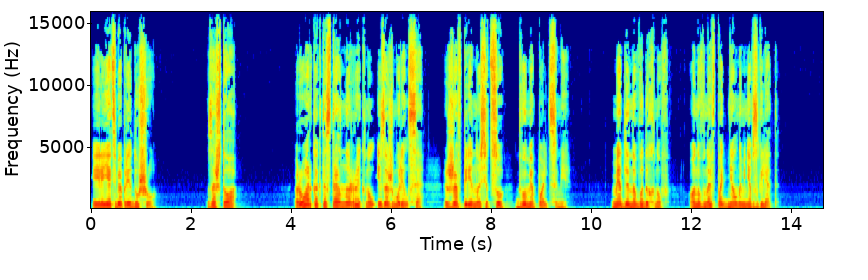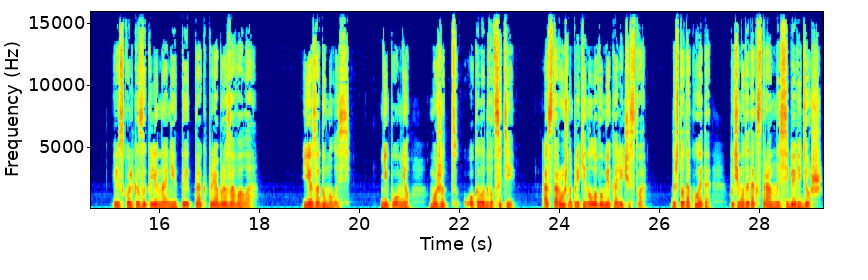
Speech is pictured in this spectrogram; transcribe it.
«Или я тебя придушу». «За что?» Руар как-то странно рыкнул и зажмурился, сжав переносицу двумя пальцами. Медленно выдохнув, он вновь поднял на меня взгляд. «И сколько заклинаний ты так преобразовала?» Я задумалась. Не помню, может, около двадцати. Осторожно прикинула в уме количество. «Да что такое-то? Почему ты так странно себя ведешь?»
